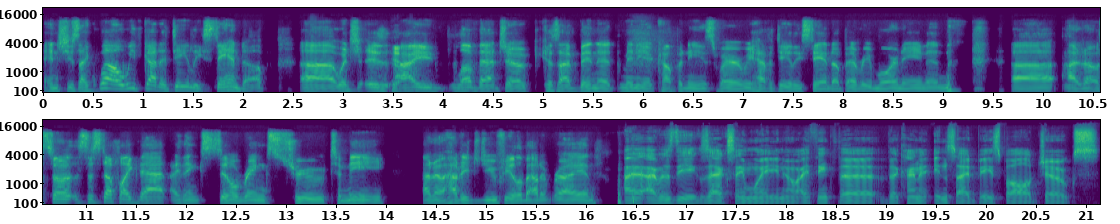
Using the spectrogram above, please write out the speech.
And she's like, "Well, we've got a daily stand up," uh, which is Yeah. I love that joke because I've been at many a companies where we have a daily stand up every morning, and uh, I don't know. So so stuff like that I think still rings true to me. I don't know. How did you feel about it, Brian? I, I was the exact same way. You know, I think the the kind of inside baseball jokes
